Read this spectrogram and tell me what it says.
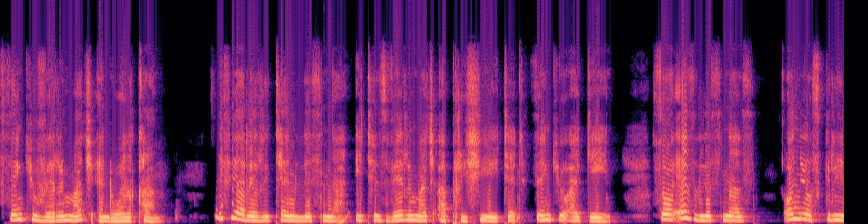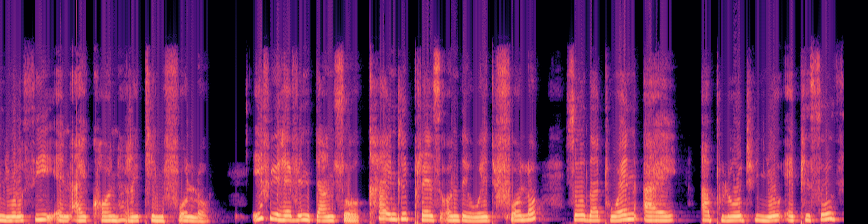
thank you very much and welcome. If you are a return listener, it is very much appreciated. Thank you again. So as listeners, on your screen you will see an icon written follow. If you haven't done so, kindly press on the word follow so that when I upload new episodes,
